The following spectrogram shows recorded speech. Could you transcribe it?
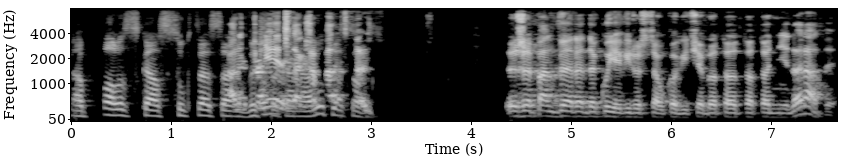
A Polska z sukcesem Ale to nie jest tak, że pan, to- że pan wyeredukuje wirus całkowicie, bo to, to, to nie da rady.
